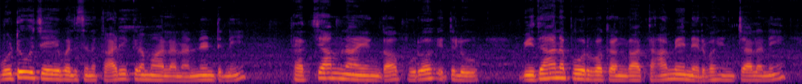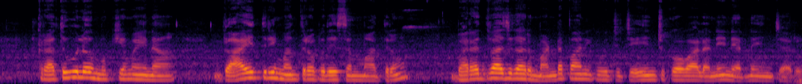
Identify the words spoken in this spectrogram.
ఒటువు చేయవలసిన కార్యక్రమాలనన్నింటినీ ప్రత్యామ్నాయంగా పురోహితులు విధానపూర్వకంగా తామే నిర్వహించాలని క్రతువులో ముఖ్యమైన గాయత్రి మంత్రోపదేశం మాత్రం భరద్వాజ్ గారు మండపానికి వచ్చి చేయించుకోవాలని నిర్ణయించారు.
